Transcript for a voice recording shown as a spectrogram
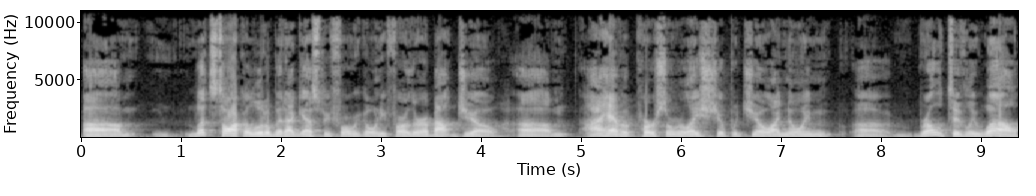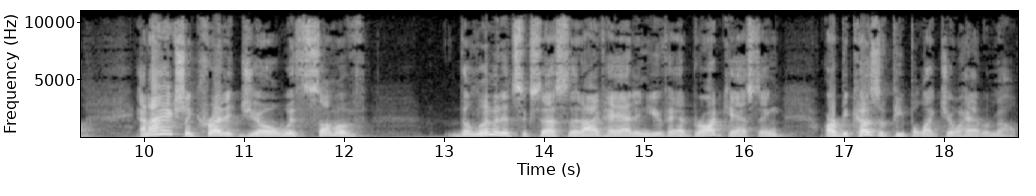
Um, let's talk a little bit, I guess, before we go any further about Joe. Um, I have a personal relationship with Joe. I know him uh, relatively well, and I actually credit Joe with some of the limited success that I've had and you've had broadcasting are because of people like Joe Habermel.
